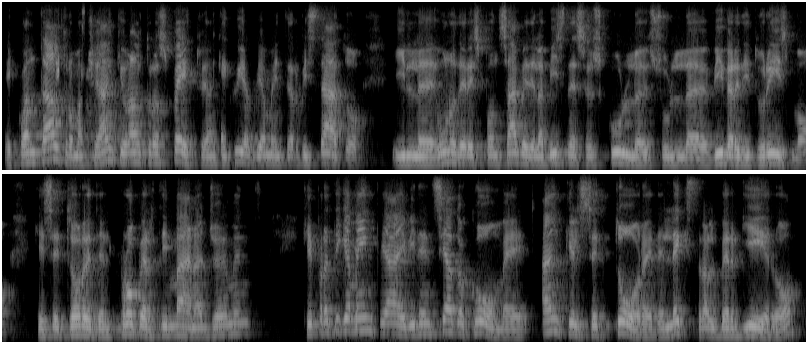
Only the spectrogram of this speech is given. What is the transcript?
e quant'altro, ma c'è anche un altro aspetto e anche qui abbiamo intervistato il, uno dei responsabili della business school sul vivere di turismo, che è il settore del property management, che praticamente ha evidenziato come anche il settore dell'extraalberghiero,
